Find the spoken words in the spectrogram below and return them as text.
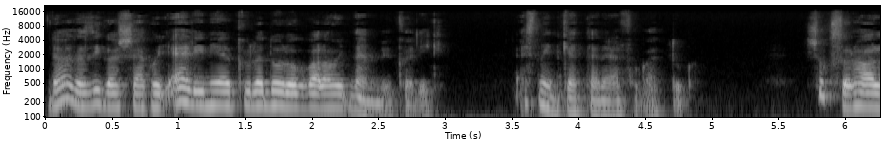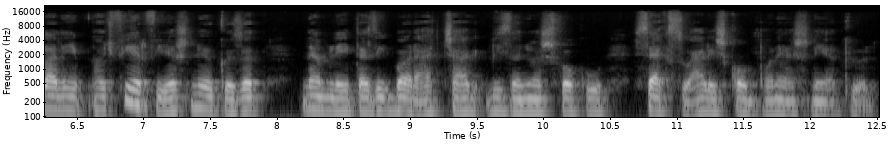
De az az igazság, hogy Elli nélkül a dolog valahogy nem működik. Ezt mindketten elfogadtuk. Sokszor hallani, hogy férfi és nő között nem létezik barátság bizonyos fokú szexuális komponens nélkül.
